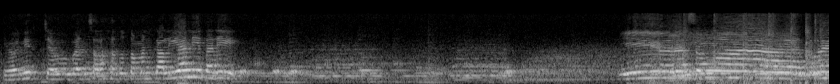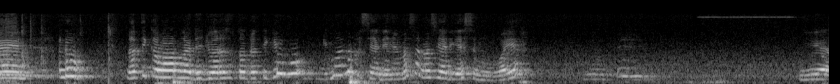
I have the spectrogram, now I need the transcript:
Ya ini jawaban salah satu teman kalian nih tadi. Iya, udah semua keren. Aduh, nanti kalau nggak ada juara satu dua tiga, bu, gimana kasih hadiahnya? Masa ngasih hadiah semua ya? Iya.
